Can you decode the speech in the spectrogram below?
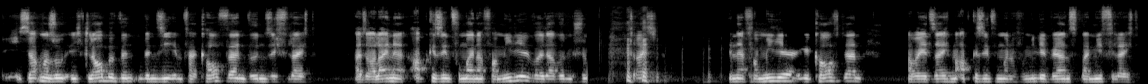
ich sag mal so, ich glaube, wenn, wenn sie im Verkauf wären, würden sich vielleicht, also alleine abgesehen von meiner Familie, weil da würden bestimmt 30 in der Familie gekauft werden, aber jetzt sage ich mal, abgesehen von meiner Familie, wären es bei mir vielleicht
